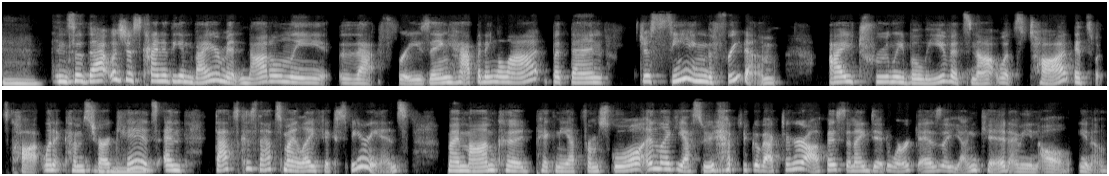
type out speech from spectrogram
Mm. And so that was just kind of the environment, not only that phrasing happening a lot, but then just seeing the freedom. I truly believe it's not what's taught, it's what's caught when it comes to our mm-hmm. kids. And that's because that's my life experience. My mom could pick me up from school, and like, yes, we would have to go back to her office. And I did work as a young kid. I mean, all, you know,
